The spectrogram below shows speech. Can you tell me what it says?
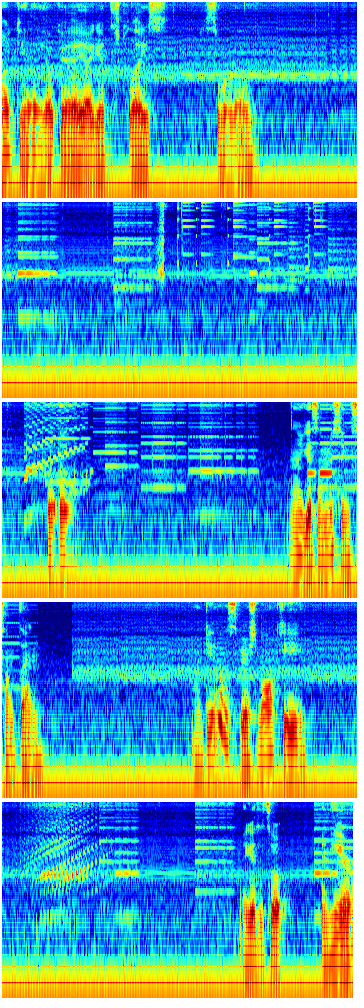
Okay, okay, I get this place. Sort of. Uh-oh. I guess I'm missing something. I do have a spare small key. I guess it's uh, in here.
